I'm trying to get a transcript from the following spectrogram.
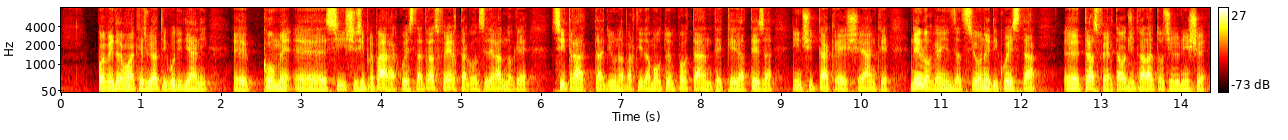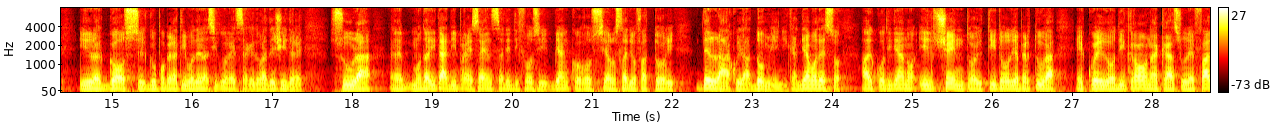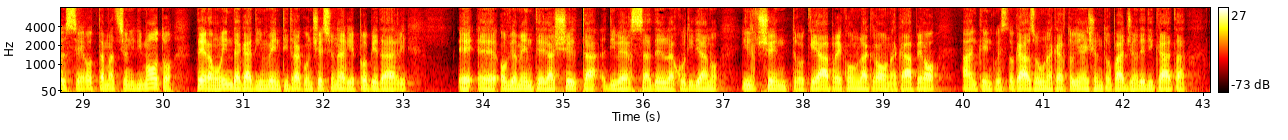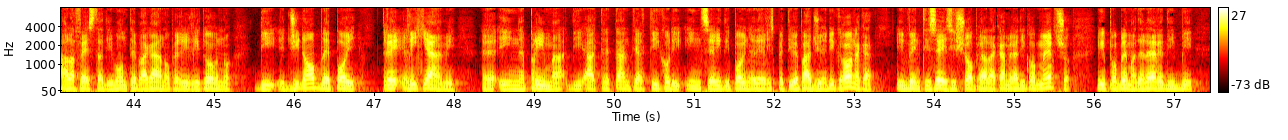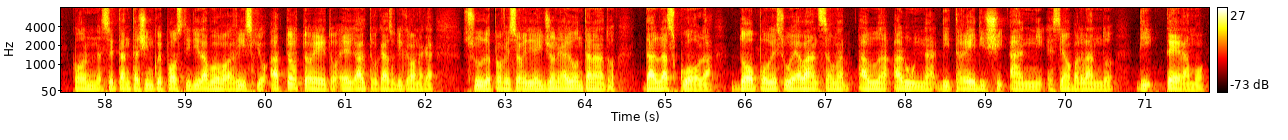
poi vedremo anche sugli altri quotidiani eh, come eh, si, ci si prepara a questa trasferta, considerando che si tratta di una partita molto importante che l'attesa in città cresce anche nell'organizzazione di questa eh, trasferta. Oggi tra l'altro si riunisce il GOS, il gruppo operativo della sicurezza, che dovrà decidere sulla eh, modalità di presenza dei tifosi biancorossi allo stadio Fattori dell'Aquila domenica. Andiamo adesso al quotidiano Il Centro, il titolo di apertura è quello di cronaca sulle false rottamazioni di moto, Teramo indagati in 20 tra concessionari e proprietari e eh, ovviamente la scelta diversa del quotidiano Il Centro che apre con la cronaca, ha però anche in questo caso una cartolina di 100 pagine dedicata alla festa di Montepagano per il ritorno di Ginoble e poi tre richiami eh, in prima di altrettanti articoli inseriti poi nelle rispettive pagine di cronaca. Il 26 si sciopera la Camera di Commercio, il problema dell'RDB con 75 posti di lavoro a rischio a Tortoreto e l'altro caso di cronaca sul professore di religione allontanato dalla scuola dopo le sue avanza una, una alunna di 13 anni e stiamo parlando di Teramo.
